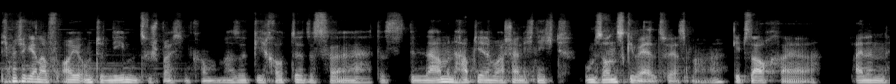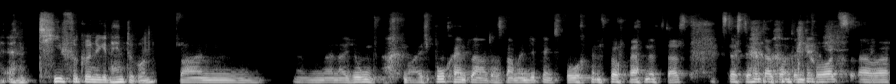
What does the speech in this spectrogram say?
Ich möchte gerne auf euer Unternehmen zu sprechen kommen. Also Gichotte, das, äh, das, den Namen habt ihr wahrscheinlich nicht umsonst gewählt zuerst mal. Ne? Gibt es auch äh, einen, einen tiefergründigen Hintergrund? Ich war ein in meiner Jugend war ich Buchhändler und das war mein Lieblingsbuch. Insofern ist das, ist das der Hintergrund okay. in kurz, aber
